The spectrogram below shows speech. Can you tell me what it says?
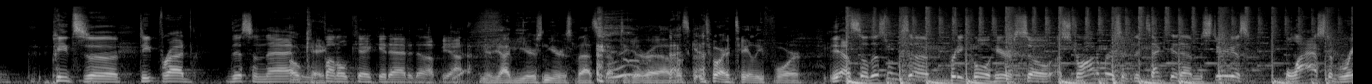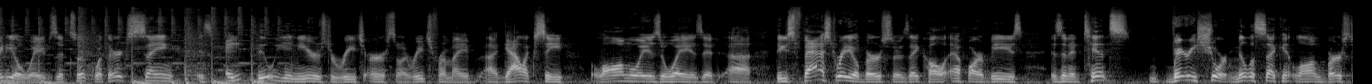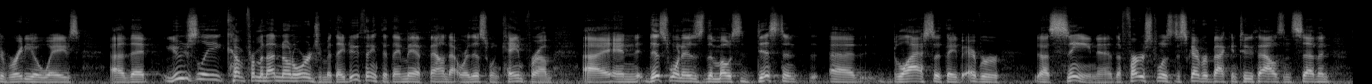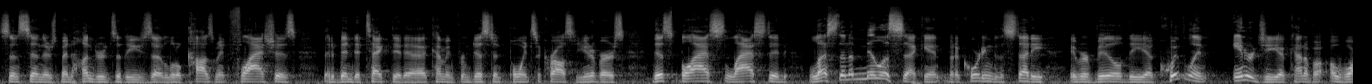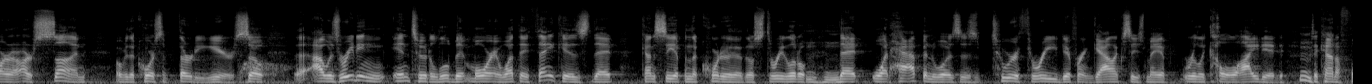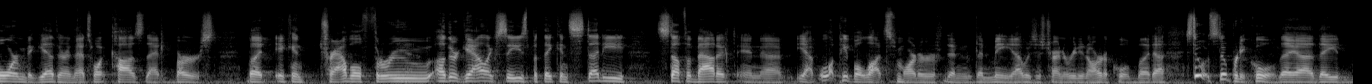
pizza, deep fried this and that, Okay. and funnel cake. It added up. Yeah. Yeah, you have years and years for that stuff to get rid of. Let's get to our daily four. Yeah, so this one's uh, pretty cool here. So, astronomers have detected a mysterious blast of radio waves that took what they're saying is 8 billion years to reach Earth. So, it reached from a, a galaxy long ways away. Is it uh, these fast radio bursts, or as they call FRBs, is an intense, very short, millisecond long burst of radio waves uh, that usually come from an unknown origin, but they do think that they may have found out where this one came from. Uh, and this one is the most distant uh, blast that they've ever uh, seen. Uh, the first was discovered back in 2007. Since then, there's been hundreds of these uh, little cosmic flashes that have been detected uh, coming from distant points across the universe. This blast lasted less than a millisecond, but according to the study, it revealed the equivalent energy of kind of, our, our, sun over the course of 30 years. So uh, I was reading into it a little bit more, and what they think is that kind of see up in the corner there, those three little, mm-hmm. that what happened was is two or three different galaxies may have really collided hmm. to kind of form together, and that's what caused that burst. But it can travel through yeah. other galaxies, but they can study stuff about it. And uh, yeah, a lot, people a lot smarter than, than me. I was just trying to read an article, but uh, still, still pretty cool. They, uh, they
